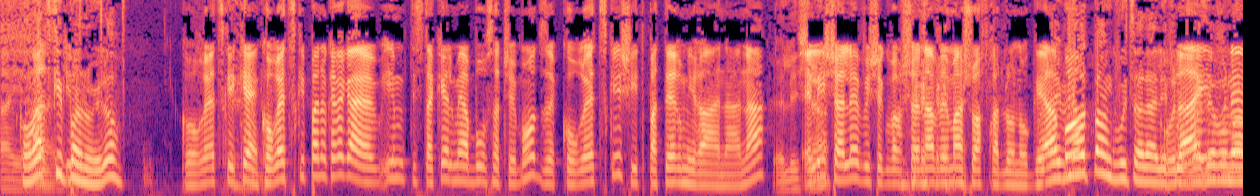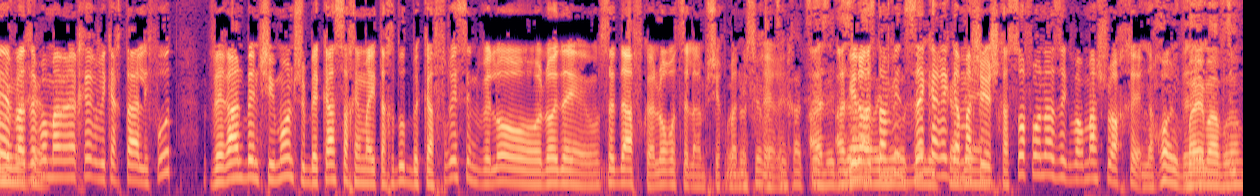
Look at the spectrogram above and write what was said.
איי, קורצקי כאילו- פנוי, לא? קורצקי, כן, קורצקי פנוי כרגע, אם תסתכל מהבורסת שמות, זה קורצקי שהתפטר מרעננה, אלישע. אלישע לוי שכבר שנה ומשהו אף אחד לא נוגע אולי בו, יבנה עוד פעם קבוצה לאליפות, אולי ואז יבוא יבנה, מאמן ואז. יבוא מאמן אחר ויקח את האליפות, ורן בן שמעון שבכסח עם ההתאחדות בקפריסין, ולא, לא יודע, הוא עושה דווקא, לא רוצה להמשיך בנבחרת. אז- כאילו, אז אתה מבין, זה כרגע מה. שיש לך, סוף עונה זה כבר משהו אחר. נכון. מה עם אברהם?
